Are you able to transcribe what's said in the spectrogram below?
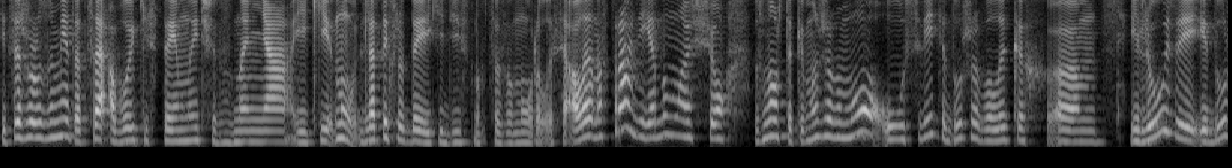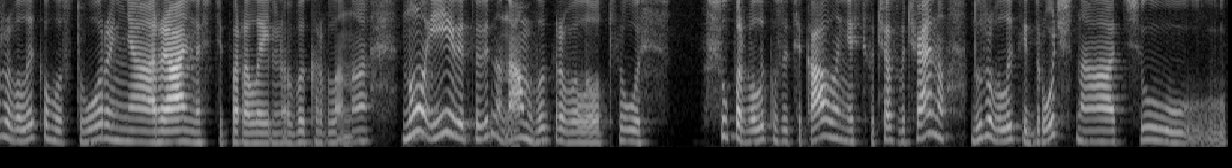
І це ж розумієте, це або якісь таємничі знання, які ну для тих людей, які дійсно в це занурилися. Але насправді я думаю, що знову ж таки ми живемо у світі дуже великих ем, ілюзій і дуже великого створення реальності паралельної викривленої. Ну і відповідно нам викривили от ось. Супер велику зацікавленість, хоча, звичайно, дуже великий дроч на цю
